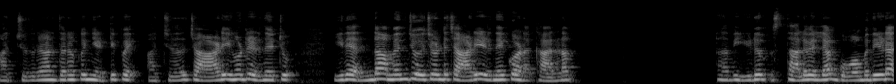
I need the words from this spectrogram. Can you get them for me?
അച്യുതനും അനന്തനൊക്കെ ഞെട്ടിപ്പോയി. അച്യുത ചാടി ഇങ്ങോട്ട് എഴുന്നേറ്റു. ഇതെന്താ അമ്മയെന്ന് ചോദിച്ചുകൊണ്ട് ചാടി എഴുന്നേക്കുവാണ്. കാരണം ആ വീടും സ്ഥലവും എല്ലാം ഗോമതിയുടെ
